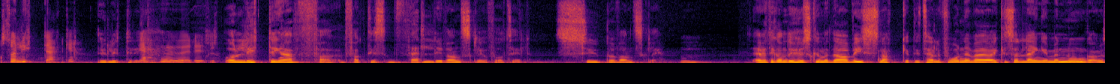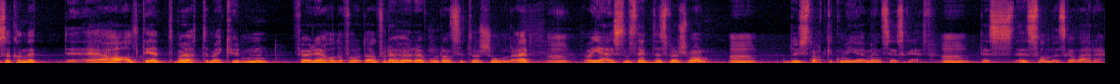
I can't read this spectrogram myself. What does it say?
Og så lytter jeg ikke. Du lytter ikke. Jeg hører ikke. Og lytting er fa faktisk veldig vanskelig å få til. Supervanskelig. Mm. Jeg vet ikke om du husker meg da vi snakket i telefonen. Det var ikke så lenge, men noen ganger så kan det Jeg har alltid et møte med kunden før jeg holder foredrag, for å høre hvordan situasjonen er. Mm. Det var jeg som stilte spørsmål, og du snakket mye mens jeg skrev. Mm. Det, det er sånn det skal være.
